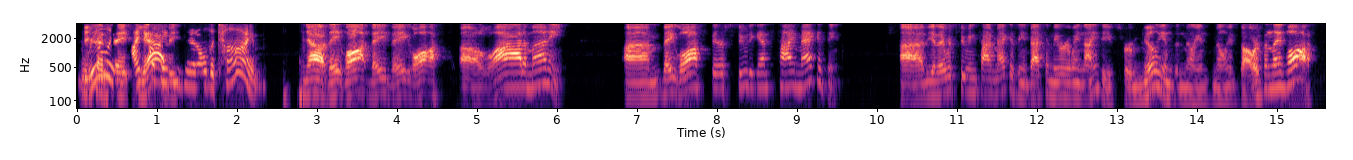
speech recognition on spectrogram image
Really? They, I yeah, thought they did that all the time. No, they lost. They they lost a lot of money. Um, they lost their suit against Time Magazine. Uh, you know, they were suing Time Magazine back in the early '90s for millions and millions, and millions of dollars, and they lost.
